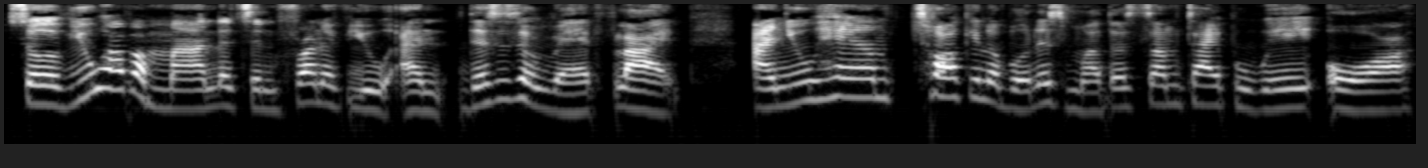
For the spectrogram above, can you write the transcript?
So if you have a man that's in front of you and this is a red flag, and you hear him talking about his mother some type of way, or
